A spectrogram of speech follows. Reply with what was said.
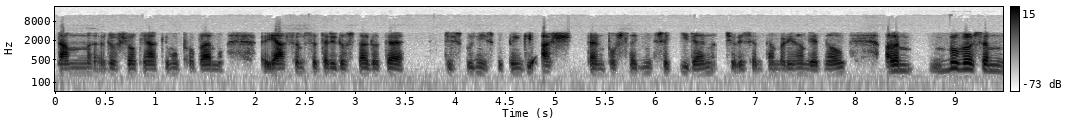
tam došlo k nějakému problému. Já jsem se tedy dostal do té diskuzní skupinky až ten poslední třetí den, čili jsem tam byl jenom jednou, ale mluvil jsem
